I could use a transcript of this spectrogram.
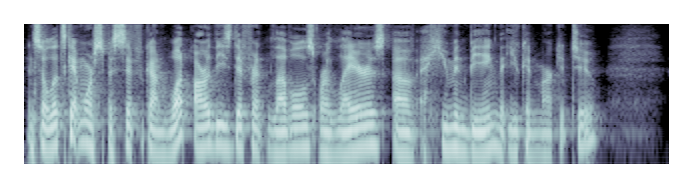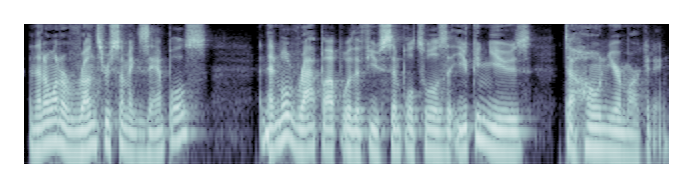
And so let's get more specific on what are these different levels or layers of a human being that you can market to. And then I want to run through some examples, and then we'll wrap up with a few simple tools that you can use to hone your marketing.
